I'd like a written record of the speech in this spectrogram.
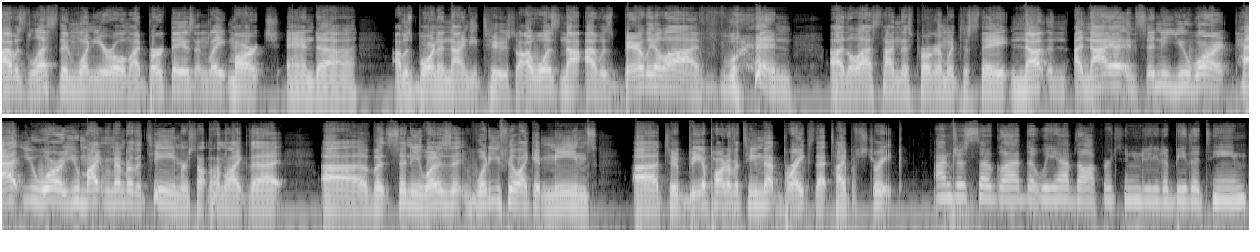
I was less than one year old. My birthday is in late March, and uh, I was born in '92, so I was not I was barely alive when. Uh, the last time this program went to state, not Iniya and Sydney, you weren't. Pat, you were. You might remember the team or something like that. Uh, but Sydney, what is it? What do you feel like it means uh, to be a part of a team that breaks that type of streak? I'm just so glad that we have the opportunity to be the team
